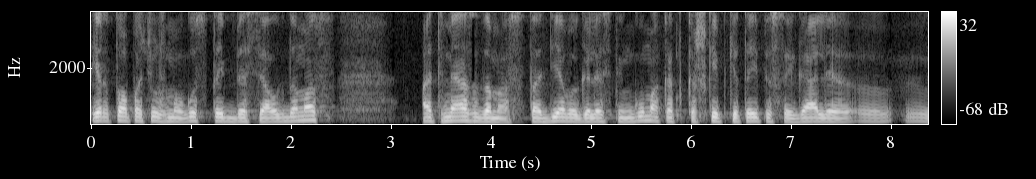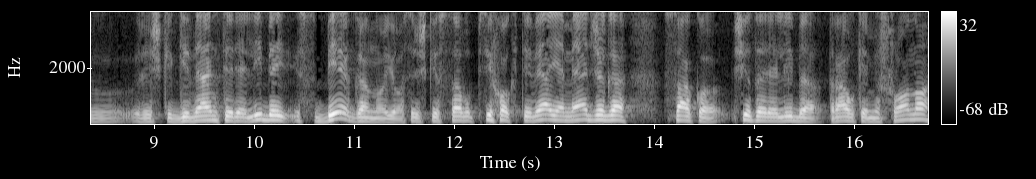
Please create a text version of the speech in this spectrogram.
ir tuo pačiu žmogus taip besielgdamas atmesdamas tą Dievo galestingumą, kad kažkaip kitaip jisai gali, reiškia, gyventi realybėje, jis bėga nuo jos, reiškia, savo psichoaktyvėją medžiagą, sako, šitą realybę traukiam iš šono,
